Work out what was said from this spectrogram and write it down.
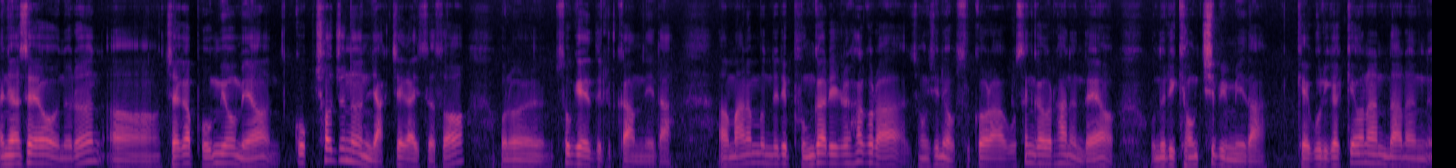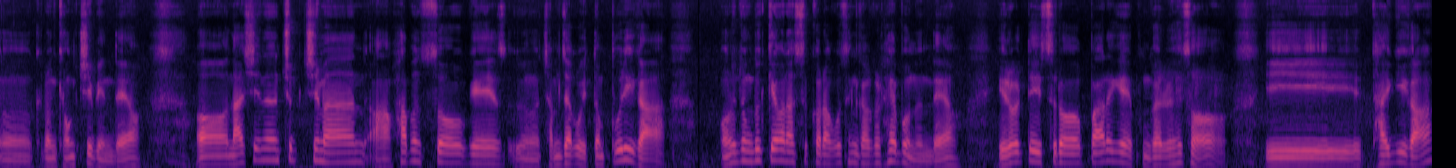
안녕하세요. 오늘은 어, 제가 봄이 오면 꼭 쳐주는 약재가 있어서 오늘 소개해 드릴까 합니다. 어, 많은 분들이 분갈이를 하거나 정신이 없을 거라고 생각을 하는데요. 오늘이 경칩입니다. 개구리가 깨어난다는 어, 그런 경칩인데요. 어, 날씨는 춥지만 아, 화분 속에 어, 잠자고 있던 뿌리가 어느 정도 깨어났을 거라고 생각을 해보는데요. 이럴 때일수록 빠르게 분갈이를 해서 이 달기가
